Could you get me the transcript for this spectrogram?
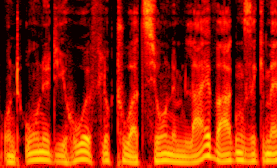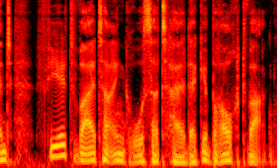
Und ohne die hohe Fluktuation im Leihwagensegment fehlt weiter ein großer Teil der Gebrauchtwagen.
